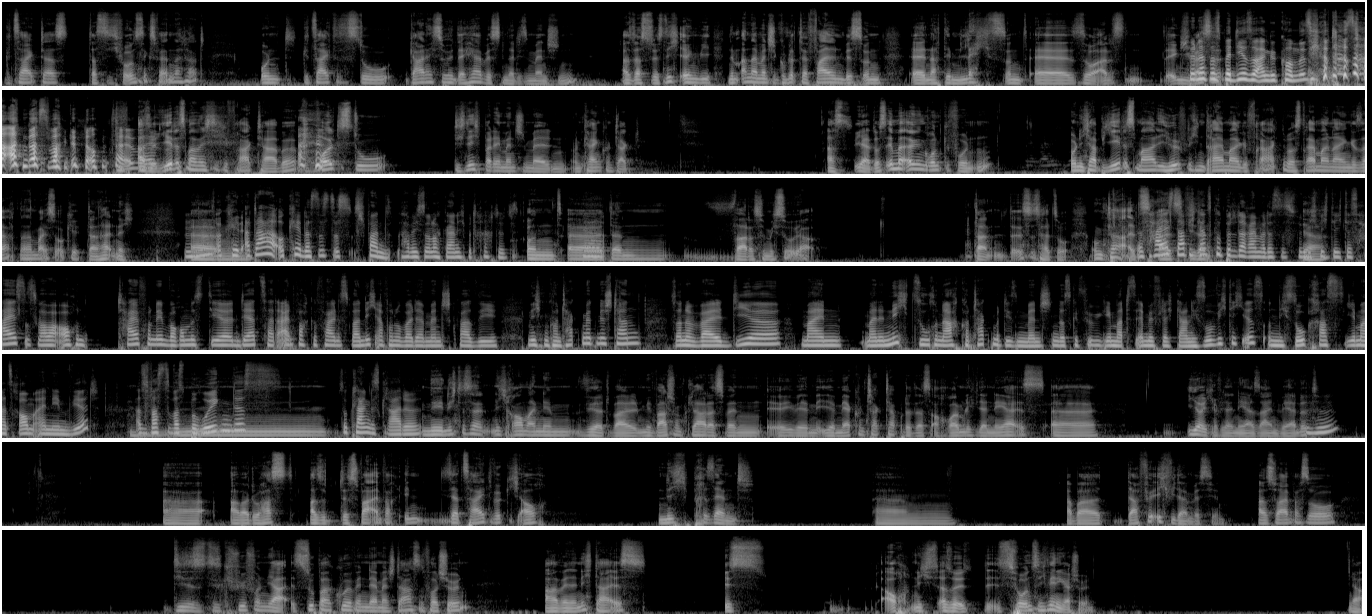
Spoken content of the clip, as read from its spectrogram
gezeigt hast, dass sich für uns nichts verändert hat und gezeigt hat, dass du gar nicht so hinterher bist hinter diesen Menschen. Also, dass du jetzt nicht irgendwie einem anderen Menschen komplett verfallen bist und äh, nach dem lächst und äh, so alles irgendwie. Schön, dass das bei dir so angekommen ist. Ich habe das anders wahrgenommen teilweise. Also, jedes Mal, wenn ich dich gefragt habe, wolltest du dich nicht bei den Menschen melden und keinen Kontakt? Hast, ja, du hast immer irgendeinen Grund gefunden. Und ich habe jedes Mal die höflichen dreimal gefragt und du hast dreimal Nein gesagt. Und dann war ich so, okay, dann halt nicht. mhm, ähm, okay, ah, da, okay, das ist, das ist spannend. Habe ich so noch gar nicht betrachtet. Und äh, Ja. dann war das für mich so, ja, dann, ist es halt so. Und klar, als Das heißt, als darf ich ganz kurz bitte da rein, weil das ist für mich Ja. wichtig. Das heißt, es war aber auch ein Teil von dem, warum es dir in der Zeit einfach gefallen ist, war nicht einfach nur, weil der Mensch quasi nicht in Kontakt mit mir stand, sondern weil dir mein, meine Nichtsuche nach Kontakt mit diesem Menschen das Gefühl gegeben hat, dass er mir vielleicht gar nicht so wichtig ist und nicht so krass jemals Raum einnehmen wird. Also fast so was Beruhigendes. So klang das gerade. Nee, nicht, dass er nicht Raum einnehmen wird, weil mir war schon klar, dass wenn äh, ihr, ihr mehr Kontakt habt oder das auch räumlich wieder näher ist, äh, ihr euch auch wieder näher sein werdet. Mhm. Äh, aber du hast, also das war einfach in dieser Zeit wirklich auch nicht präsent. Ähm, aber dafür ich wieder ein bisschen. Also es war einfach so, dieses, dieses Gefühl von, ja, ist super cool, wenn der Mensch da ist und voll schön, aber wenn er nicht da ist, ist auch nicht, also ist- für uns nicht weniger schön.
